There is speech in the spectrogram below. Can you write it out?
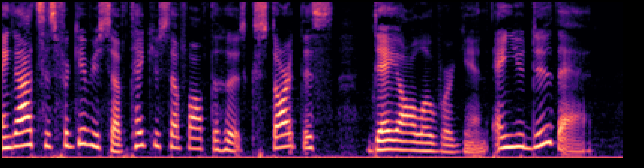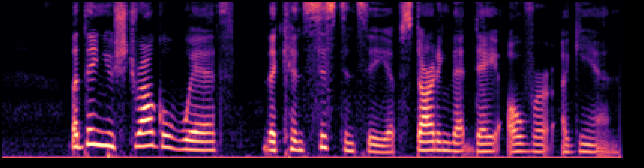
And God says, forgive yourself. Take yourself off the hook. Start this day all over again. And you do that. But then you struggle with the consistency of starting that day over again.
